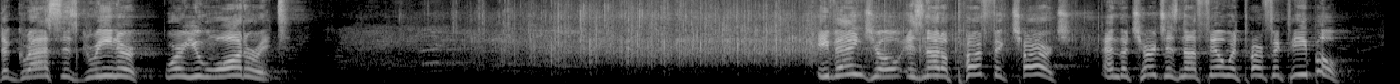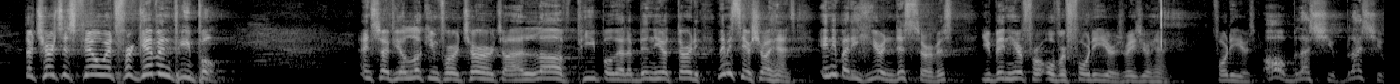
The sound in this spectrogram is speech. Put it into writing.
The grass is greener where you water it. Evangel is not a perfect church, and the church is not filled with perfect people. The church is filled with forgiven people. And so if you're looking for a church, I love people that have been here 30. Let me see a show of hands. Anybody here in this service, you've been here for over 40 years. Raise your hand. 40 years. Oh, bless you, bless you,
